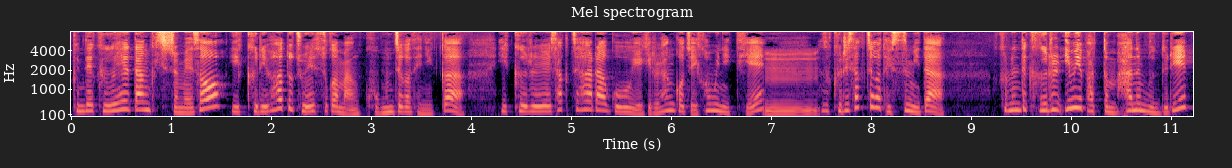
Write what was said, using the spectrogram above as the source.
근데 그 해당 지점에서 이 글이 하도 조회수가 많고 문제가 되니까 이 글을 삭제하라고 얘기를 한 거죠. 이 커뮤니티에. 음. 그래서 글이 삭제가 됐습니다. 그런데 그 글을 이미 봤던 많은 분들이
